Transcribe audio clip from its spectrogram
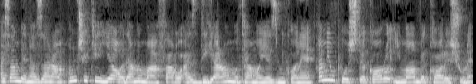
اصلا به نظرم اون چه که یه آدم موفق و از دیگران متمایز می‌کنه همین پشت کار و ایمان به کارشونه.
